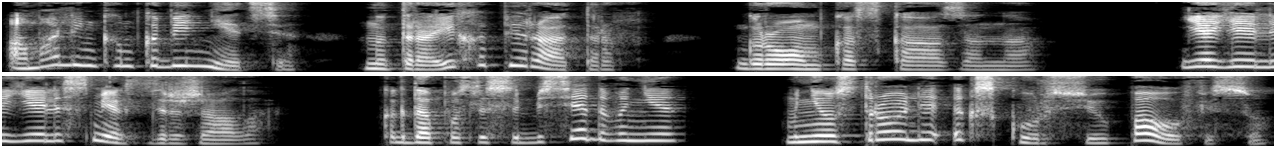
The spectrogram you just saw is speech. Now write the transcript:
о маленьком кабинете на троих операторов. Громко сказано. Я еле-еле смех сдержала когда после собеседования мне устроили экскурсию по офису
